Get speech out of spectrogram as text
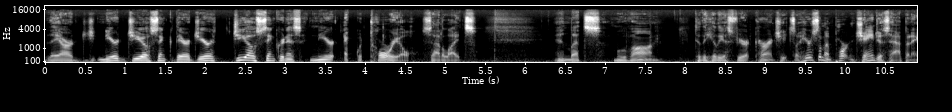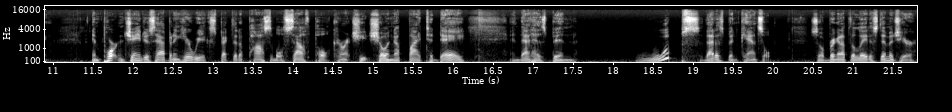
They are near geosynch they are ge geosynchronous near equatorial satellites. And let's move on to the heliospheric current sheet. So here's some important changes happening. Important changes happening here. We expected a possible South Pole current sheet showing up by today and that has been, whoops, that has been canceled. So bringing up the latest image here,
